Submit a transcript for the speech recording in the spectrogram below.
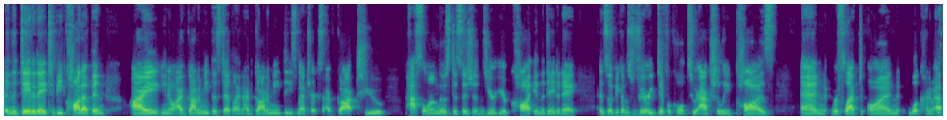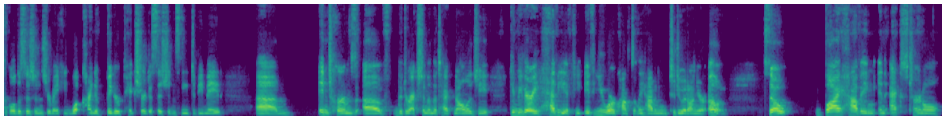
in the day to day to be caught up in I, you know, I've got to meet this deadline. I've got to meet these metrics. I've got to pass along those decisions. You're you're caught in the day to day. And so it becomes very difficult to actually pause and reflect on what kind of ethical decisions you're making, what kind of bigger picture decisions need to be made um, in terms of the direction of the technology can be very heavy if you, if you are constantly having to do it on your own. So by having an external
